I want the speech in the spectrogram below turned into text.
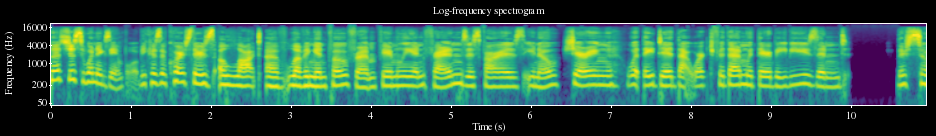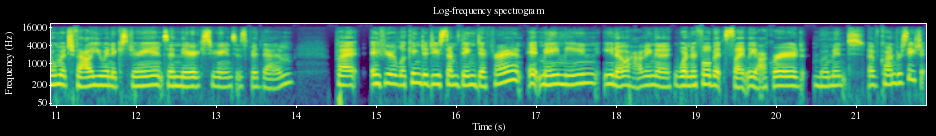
That's just one example, because of course, there's a lot of loving info from family and friends as far as, you know, sharing what they did that worked for them with their babies. And there's so much value and experience, and their experiences for them. But if you're looking to do something different, it may mean, you know, having a wonderful but slightly awkward moment of conversation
